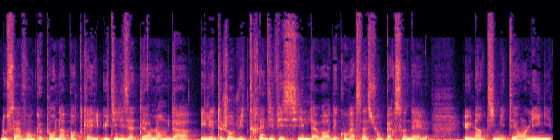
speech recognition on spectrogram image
Nous savons que pour n'importe quel utilisateur lambda, il est aujourd'hui très difficile d'avoir des conversations personnelles, une intimité en ligne,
